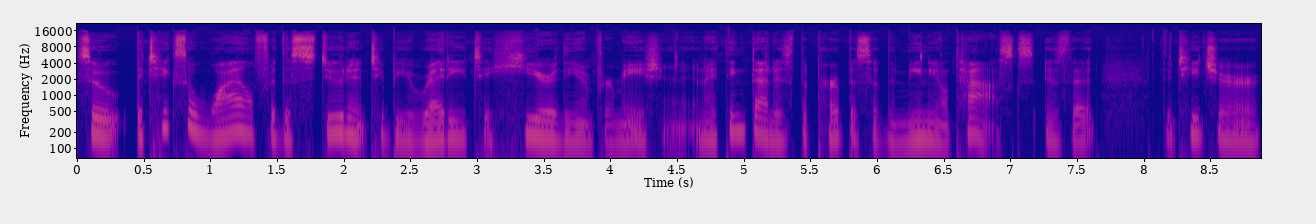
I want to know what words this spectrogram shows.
So it takes a while for the student to be ready to hear the information. And I think that is the purpose of the menial tasks is that the teacher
